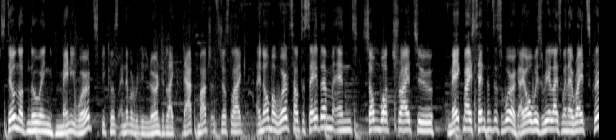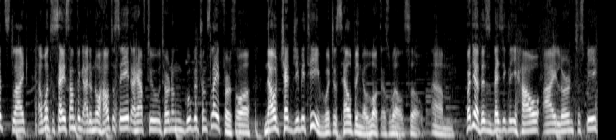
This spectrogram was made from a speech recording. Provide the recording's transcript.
still not knowing many words because I never really learned it like that much. It's just like I know my words, how to say them and somewhat try to make my sentences work. I always realize when I write scripts, like I want to say something, I don't know how to say it, I have to turn on Google Translate first, or now ChatGPT, which is helping a lot as well. So, um, but yeah, this is basically how I learned to speak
